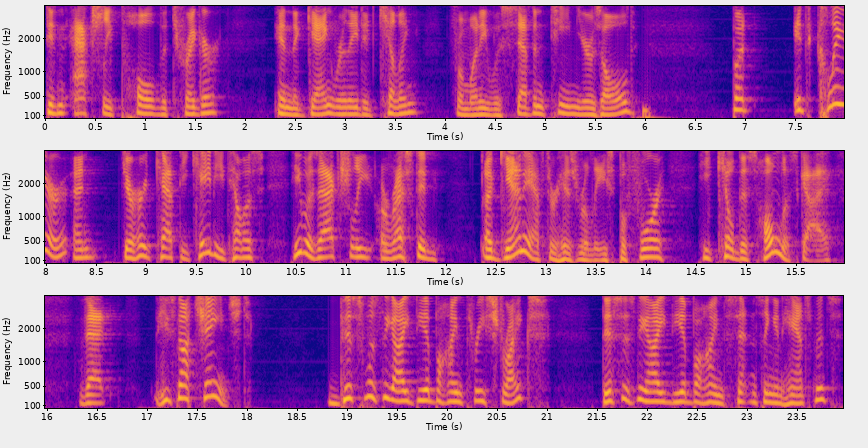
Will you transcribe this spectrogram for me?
didn't actually pull the trigger in the gang related killing from when he was 17 years old. But it's clear, and you heard Kathy Cady tell us he was actually arrested again after his release before he killed this homeless guy, that he's not changed. This was the idea behind three strikes. This is the idea behind sentencing enhancements.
